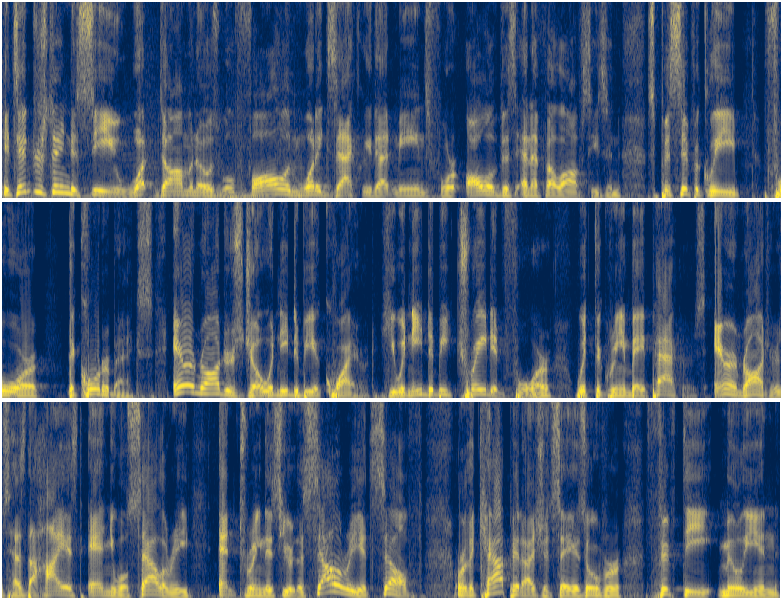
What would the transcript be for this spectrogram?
it's interesting to see what dominoes will fall and what exactly that means for all of this NFL offseason, specifically for the quarterbacks. Aaron Rodgers, Joe, would need to be acquired. He would need to be traded for with the Green Bay Packers. Aaron Rodgers has the highest annual salary entering this year. The salary itself, or the cap hit, I should say, is over $50 million.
